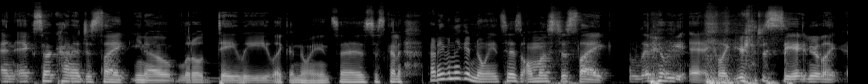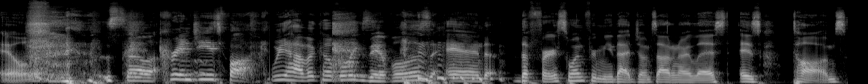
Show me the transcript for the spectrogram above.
And icks are kind of just like, you know, little daily like annoyances. Just kind of not even like annoyances, almost just like literally ick. Like you just see it and you're like, ew. so Cringy as fuck. we have a couple examples, and the first one for me that jumps out on our list is Toms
